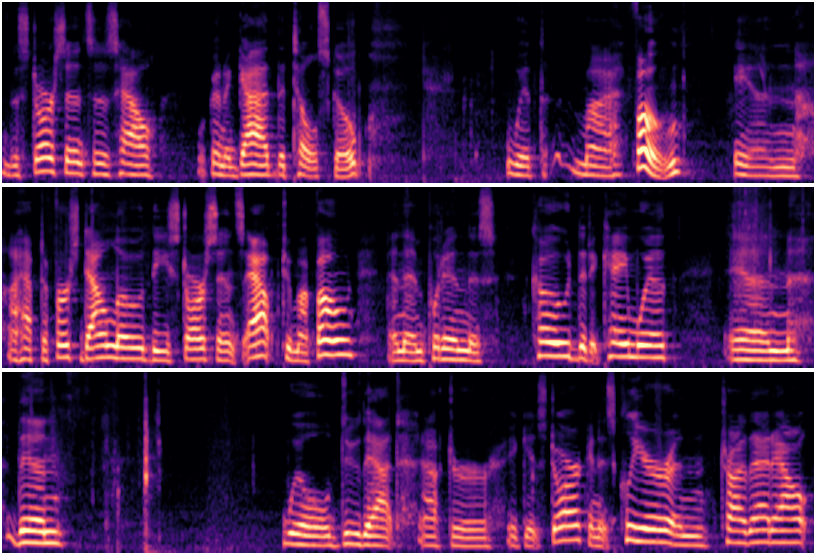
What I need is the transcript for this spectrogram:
The StarSense is how we're going to guide the telescope with my phone and I have to first download the StarSense app to my phone and then put in this code that it came with and then we'll do that after it gets dark and it's clear and try that out.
